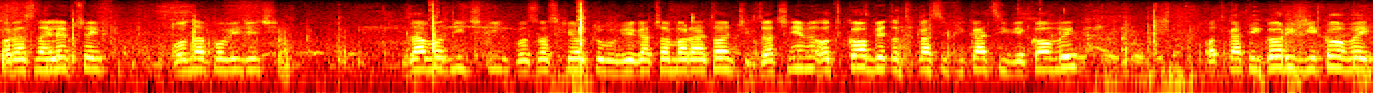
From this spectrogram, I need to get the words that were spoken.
oraz najlepszej, można powiedzieć, zawodniczki Wrocławskiego Klubu Biegacza Maratończyk. Zaczniemy od kobiet, od klasyfikacji wiekowych, od kategorii wiekowej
